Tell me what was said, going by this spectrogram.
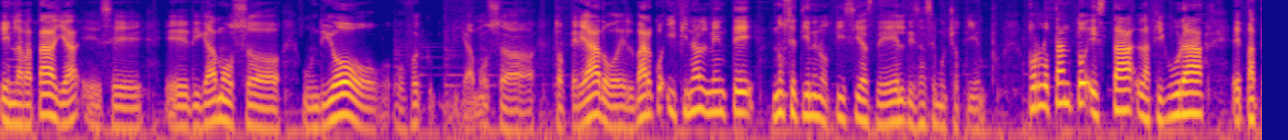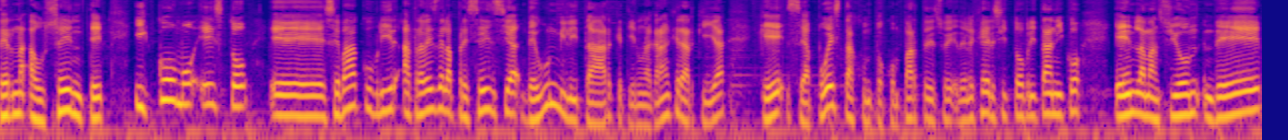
en la batalla, eh, se, eh, digamos, uh, hundió o fue, digamos, uh, torpedeado el barco y finalmente no se tiene noticias de él desde hace mucho tiempo. Por lo tanto, está la figura eh, paterna ausente y cómo esto se va a cubrir a través de la presencia de un militar que tiene una gran jerarquía, que se apuesta junto con parte del ejército británico en la mansión de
